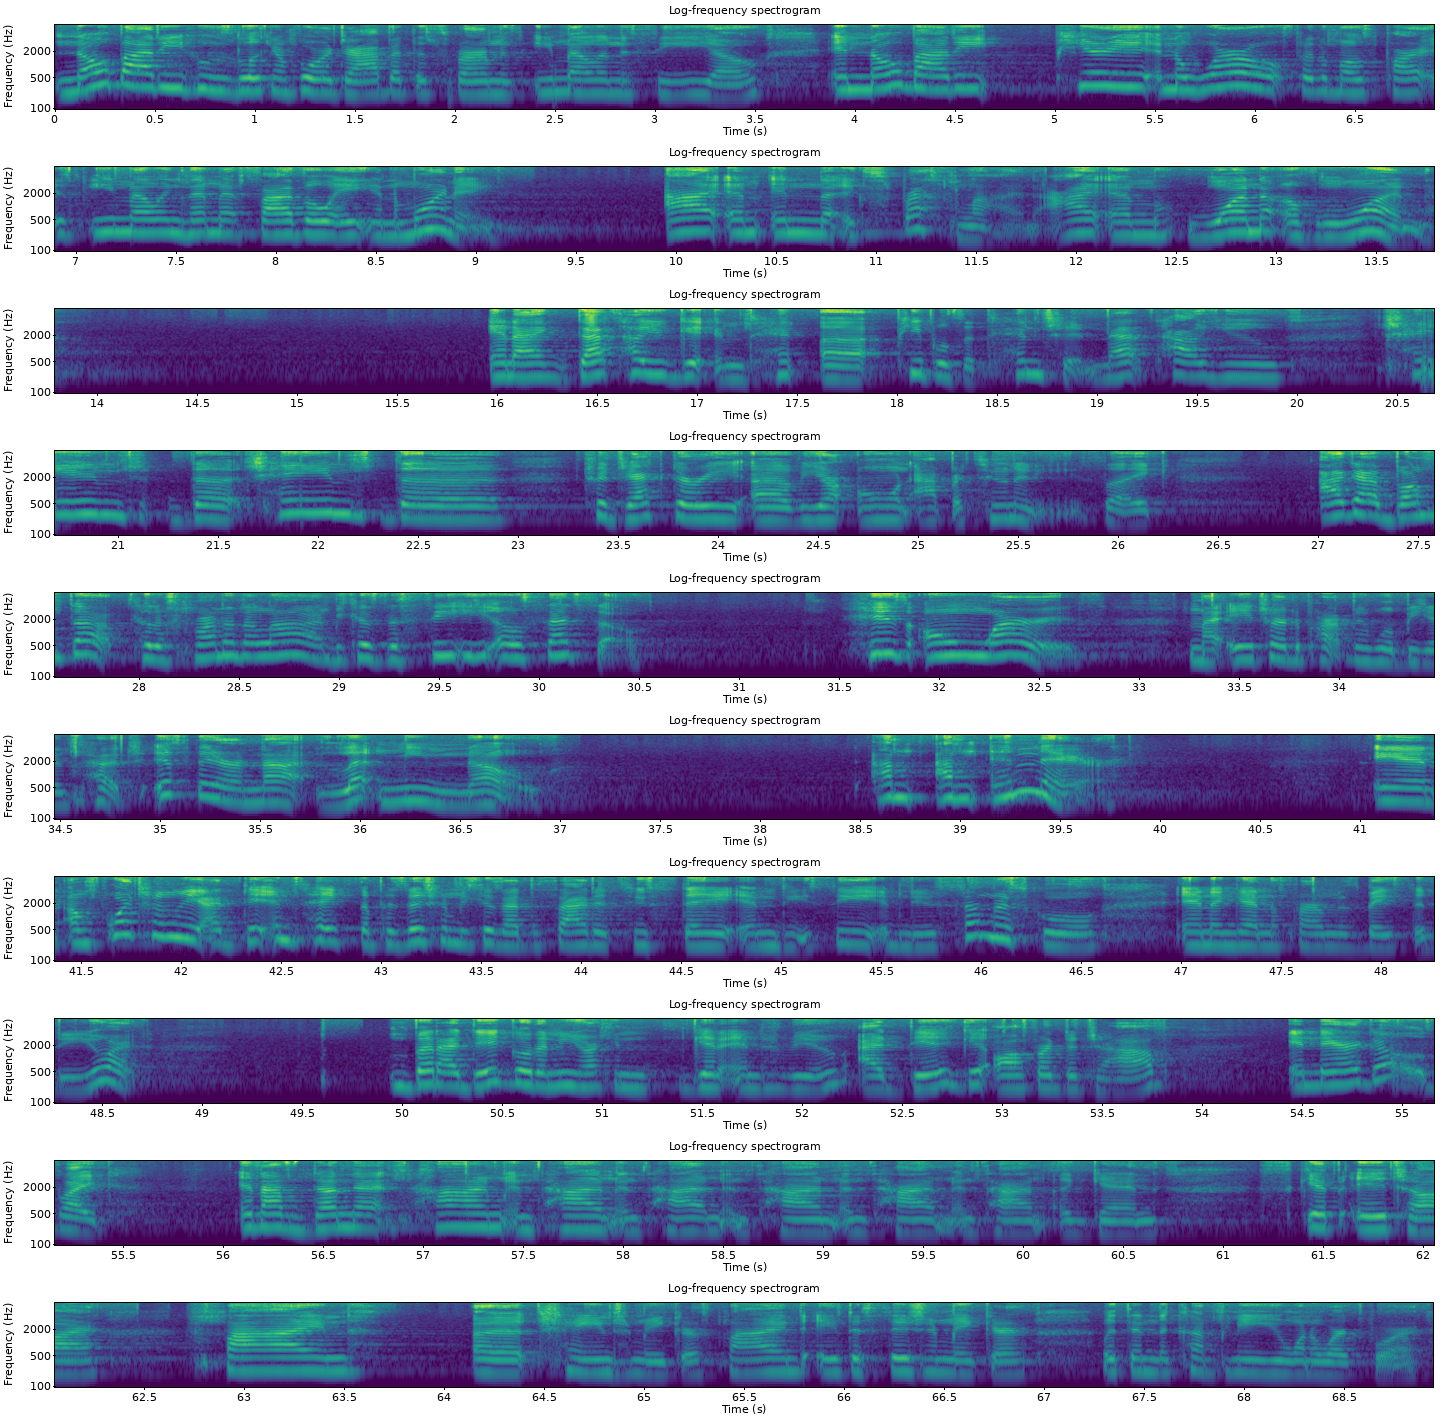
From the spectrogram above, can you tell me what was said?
nobody who's looking for a job at this firm is emailing the CEO, and nobody period in the world for the most part is emailing them at 5:08 in the morning. I am in the express line. I am one of one. And I that's how you get inten- uh, people's attention. That's how you change the change the trajectory of your own opportunities. Like I got bumped up to the front of the line because the CEO said so. His own words. My HR department will be in touch. If they are not, let me know. I'm I'm in there. And unfortunately, I didn't take the position because I decided to stay in DC and do summer school. And again, the firm is based in New York. But I did go to New York and get an interview. I did get offered the job. And there it goes. Like, and I've done that time and time and time and time and time and time again. Skip HR, find a change maker, find a decision maker within the company you want to work for.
